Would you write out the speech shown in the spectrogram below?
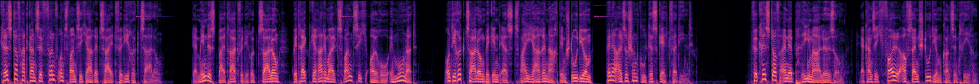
Christoph hat ganze 25 Jahre Zeit für die Rückzahlung. Der Mindestbeitrag für die Rückzahlung beträgt gerade mal 20 Euro im Monat. Und die Rückzahlung beginnt erst zwei Jahre nach dem Studium, wenn er also schon gutes Geld verdient. Für Christoph eine prima Lösung. Er kann sich voll auf sein Studium konzentrieren.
